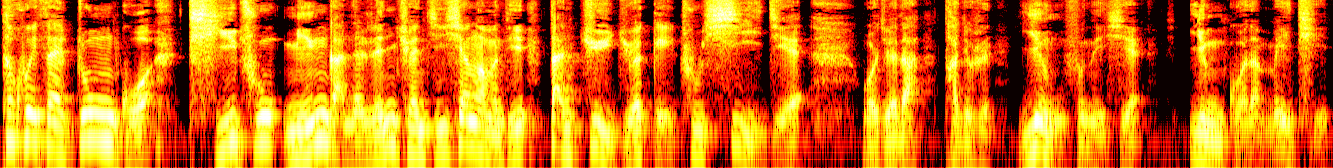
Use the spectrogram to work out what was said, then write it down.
他会在中国提出敏感的人权及香港问题，但拒绝给出细节。我觉得他就是应付那些英国的媒体。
